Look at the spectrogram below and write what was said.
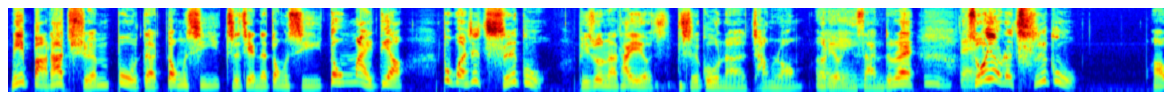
你把它全部的东西、值钱的东西都卖掉，不管是持股，比如说呢，它也有持股呢，长荣二六零三，对不对？嗯，对，所有的持股，好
